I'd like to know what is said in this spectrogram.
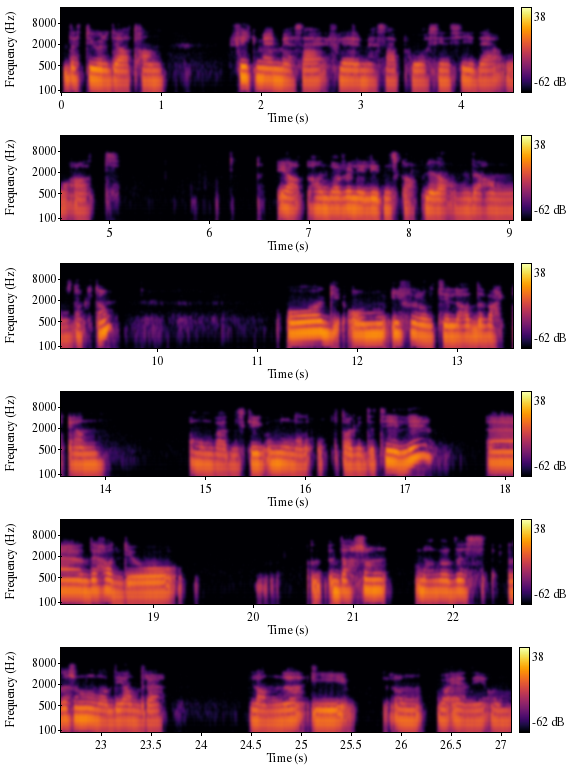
dette gjorde det at han fikk mer med seg, flere med seg på sin side, og at ja, han var veldig lidenskapelig da om det han snakket om. Og om i forhold til det hadde vært en annen verdenskrig, om noen hadde oppdaget det tidlig. Eh, Det hadde jo Dersom, hadde, dersom noen av de andre landene i, som var enige om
